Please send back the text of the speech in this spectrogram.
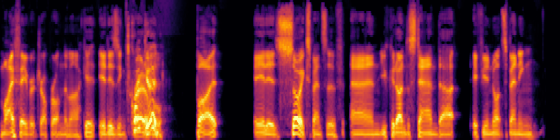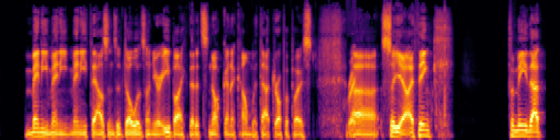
my favorite dropper on the market. It is incredible. But it is so expensive and you could understand that if you're not spending many many many thousands of dollars on your e-bike that it's not going to come with that dropper post right uh, so yeah i think for me that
